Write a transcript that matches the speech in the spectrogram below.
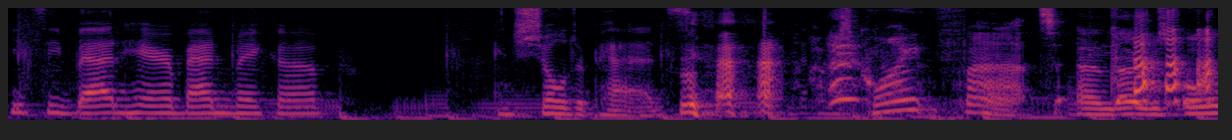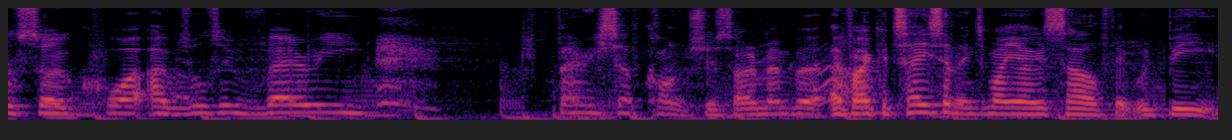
You'd see bad hair, bad makeup, and shoulder pads. I was quite fat, and I was also quite. I was also very, very self-conscious. I remember if I could say something to my younger self, it would be:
